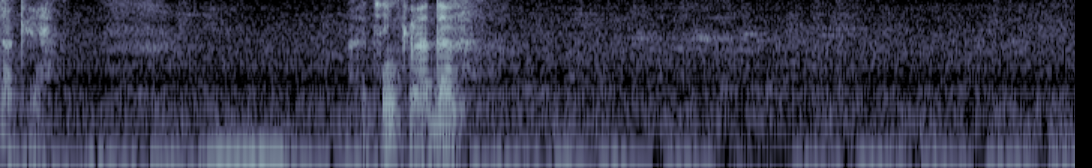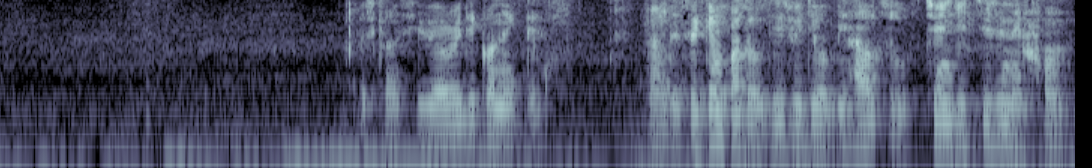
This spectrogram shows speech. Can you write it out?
Okay. I think we are done as you can see we're already connected. Now the second part of this video will be how to change it using a phone.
